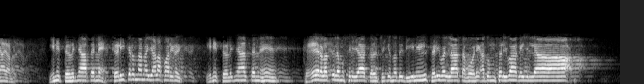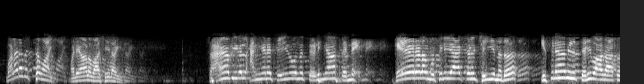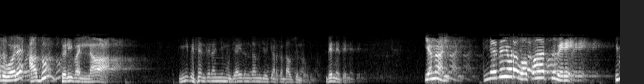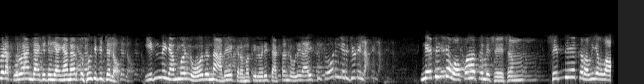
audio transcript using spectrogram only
ഞാനാണ് ഇനി തെളിഞ്ഞാൽ തന്നെ തെളിയിക്കണം എന്നാണ് ഇയാളെ പറയുന്നത്. ഇനി തെളിഞ്ഞാൽ തന്നെ കേരളത്തിലെ മുസ്ലിയാക്കൾ ചെയ്യുന്നത് ദീനിൽ തെളിവല്ലാത്ത പോലെ അതും തെളിവാകയില്ല. വളരെ വ്യക്തമായി മലയാള ഭാഷയിലായി. സഹാബികൾ അങ്ങനെ ചെയ്തു എന്ന് തെളിഞ്ഞാൽ തന്നെ കേരള മുസ്ലിയാക്കൾ ചെയ്യുന്നത് ഇസ്ലാമിൽ തെളിവാകാത്തതുപോലെ അതും തെളിവല്ല. ഇനി പിന്നെ എന്തിനാ ഈ മുജാഹിദ് എന്താന്ന് ചോദിച്ചു നടക്കേണ്ട ആവശ്യമുണ്ടോ? ഇതന്നെ തന്നെ എന്നാൽ നബിയുടെ വഫാത്ത് വരെ ഇവിടെ ഖുർആൻ ഉണ്ടാക്കിയിട്ടില്ല ഞാൻ നേരത്തെ സൂചിപ്പിച്ചല്ലോ. ഇന്ന് നമ്മൾ ഓതുന്ന അതേ ക്രമത്തിൽ ഒരു ചട്ടന്റെ ഉള്ളിലായിട്ട് ക്രോഡീകരിച്ചിട്ടില്ല. നബിന്റെ വഫാത്തിന്റെ ശേഷം സിദ്ദീഖ് റളിയല്ലാഹു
